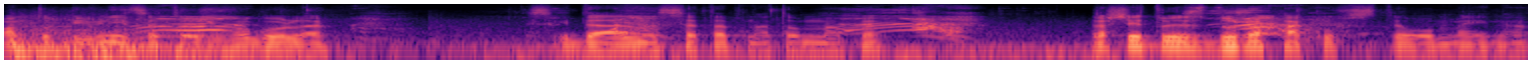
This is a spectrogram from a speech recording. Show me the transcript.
Mam tu piwnicę też w ogóle. Jest idealny setup na tą mapę. Strasznie tu jest dużo haków z tyłu maina.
